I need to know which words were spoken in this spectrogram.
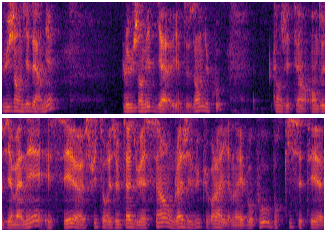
8 janvier dernier. le 8 janvier il y, a, il y a deux ans du coup, quand j'étais en, deuxième année, et c'est euh, suite au résultat du S1 où là j'ai vu que voilà, il y en avait beaucoup pour qui c'était euh,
